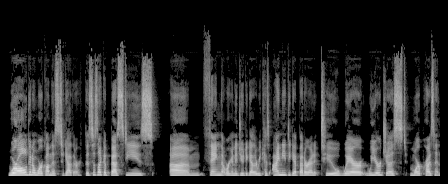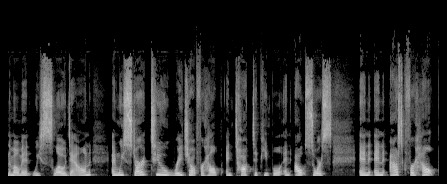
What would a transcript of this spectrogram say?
we're all going to work on this together. This is like a besties um thing that we're going to do together because I need to get better at it too where we are just more present in the moment we slow down and we start to reach out for help and talk to people and outsource and and ask for help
